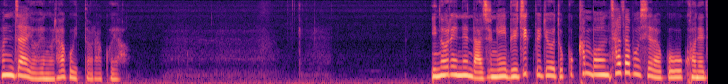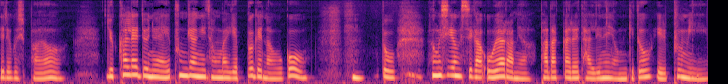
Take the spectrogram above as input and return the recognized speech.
혼자 여행을 하고 있더라고요. 이 노래는 나중에 뮤직비디오도 꼭 한번 찾아보시라고 권해드리고 싶어요. 뉴칼레도니아의 풍경이 정말 예쁘게 나오고 또 성시경 씨가 오열하며 바닷가를 달리는 연기도 일품이에요.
